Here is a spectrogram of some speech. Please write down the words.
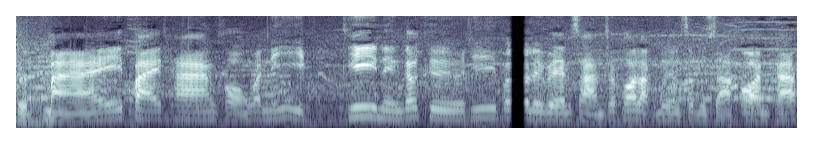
จุดหมายปลายทางของวันนี้อีกที่หนึ่งก็คือที่บริเวณศาลเจ้าพ่อหลักเมืองสมุทรสาครครับ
